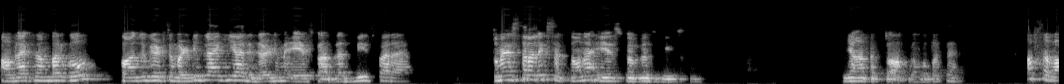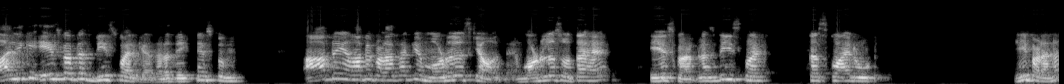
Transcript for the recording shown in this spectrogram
कॉम्प्लेक्स नंबर को कॉन्जुगेट से मल्टीप्लाई किया रिज़ल्ट में a square plus b square आया। तो मैं इस तरह लिख सकता हूँ ना a square plus b square यहाँ तक तो आप लोगों को पता है। अब सवाल ये कि a square plus b square क्या जरा देखते हैं इसको भी। आपने यहाँ पे पढ़ा था कि मॉडुलस क्या होता है। मॉडुलस होता है a square plus b square का स्क्वायर रूट यही पढ़ा ना?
